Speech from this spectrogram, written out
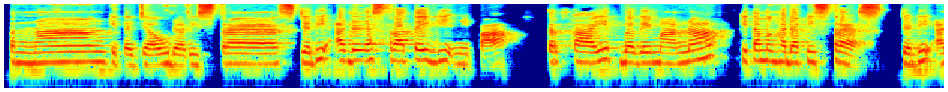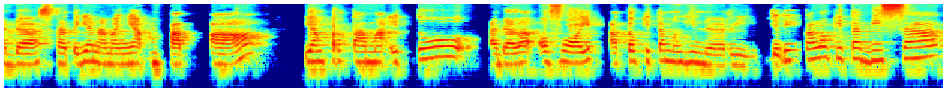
tenang kita jauh dari stres. Jadi ada strategi nih Pak terkait bagaimana kita menghadapi stres. Jadi ada strategi yang namanya 4A. Yang pertama itu adalah avoid atau kita menghindari. Jadi kalau kita bisa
